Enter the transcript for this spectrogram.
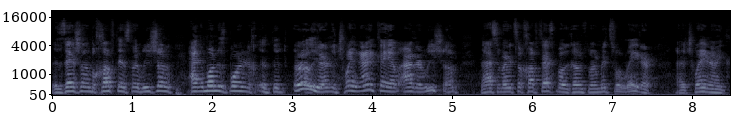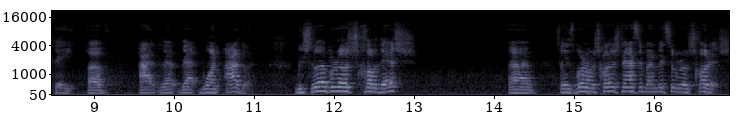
and the one who's born the, earlier, the 29th day of Adar Rishon, that's the mitzvah Chavtes, but comes by mitzvah later, on the 29th day of uh, that, that one Adar. Mishlah Barosh Chodesh, um, so he's born on Rosh Chodesh, Nasa by mitzvah Rosh Chodesh.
